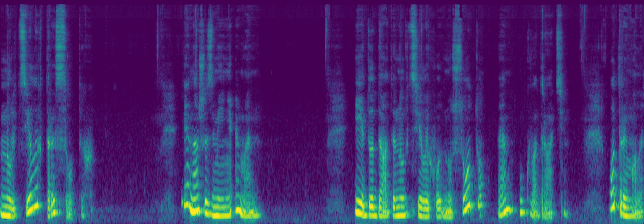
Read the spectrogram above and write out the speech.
0,3. І наші зміни mn і додати 0,1 n у квадраті. Отримали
